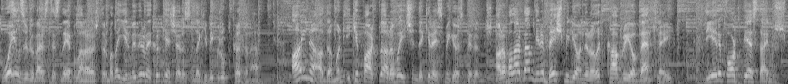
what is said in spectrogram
Wales Üniversitesi'nde yapılan araştırmada 21 ve 40 yaş arasındaki bir grup kadına aynı adamın iki farklı araba içindeki resmi gösterilmiş. Arabalardan biri 5 milyon liralık Cabrio Bentley, diğeri Ford Fiesta'ymış.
